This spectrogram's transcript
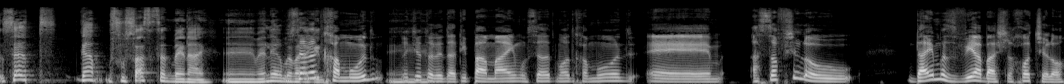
וסרט גם מפוספס קצת בעיניי אה, אין לי הרבה הוא מה סרט להגיד. חמוד אה, ראיתי אותו לדעתי פעמיים הוא סרט מאוד חמוד אה, הסוף שלו הוא די מזוויע בהשלכות שלו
